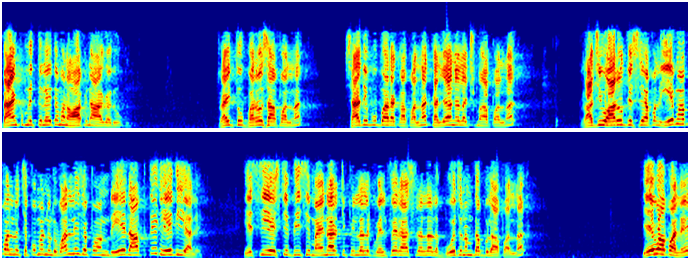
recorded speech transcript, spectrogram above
బ్యాంకు మిత్తులైతే మనం ఆపిన ఆగదు. రైతు భరోసా ఆపాలనా? షాదీ ముబారక్ ఆపాలనా? కళ్యాణ లక్ష్మి ఆపాలనా? రాజీవ్ ఆరోగ్యశ్రీ ఆపాలి ఏం ఆపాలనో చెప్పమన్నారు వాళ్ళే చెప్పమన్నారు ఏది ఆపితే ఏది ఇవ్వాలి ఎస్సీ ఎస్టీ బీసీ మైనారిటీ పిల్లలకు వెల్ఫేర్ హాస్టల్లో భోజనం డబ్బులు ఆపాలనా? ఏం ఆపాలి?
